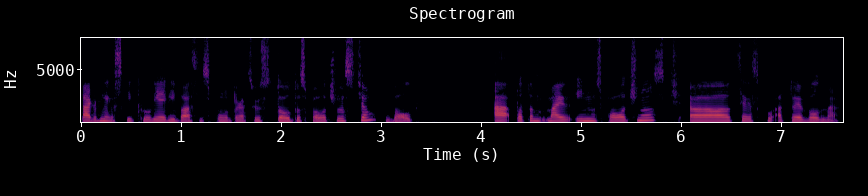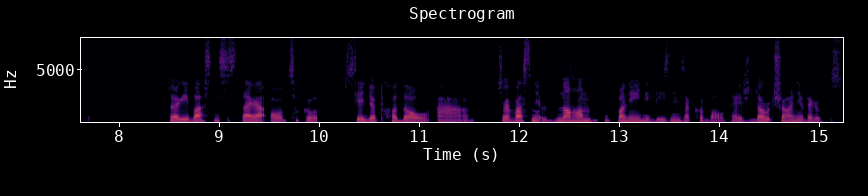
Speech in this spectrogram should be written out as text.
partnerskí kuriéri vlastne spolupracujú s touto spoločnosťou Volt. A potom majú inú spoločnosť uh, cersku a to je Volt Market, ktorý vlastne sa stará o celkovo sieť obchodov a čo je vlastne v mnohom úplne iný biznis ako Volt, hej, doručovanie versus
